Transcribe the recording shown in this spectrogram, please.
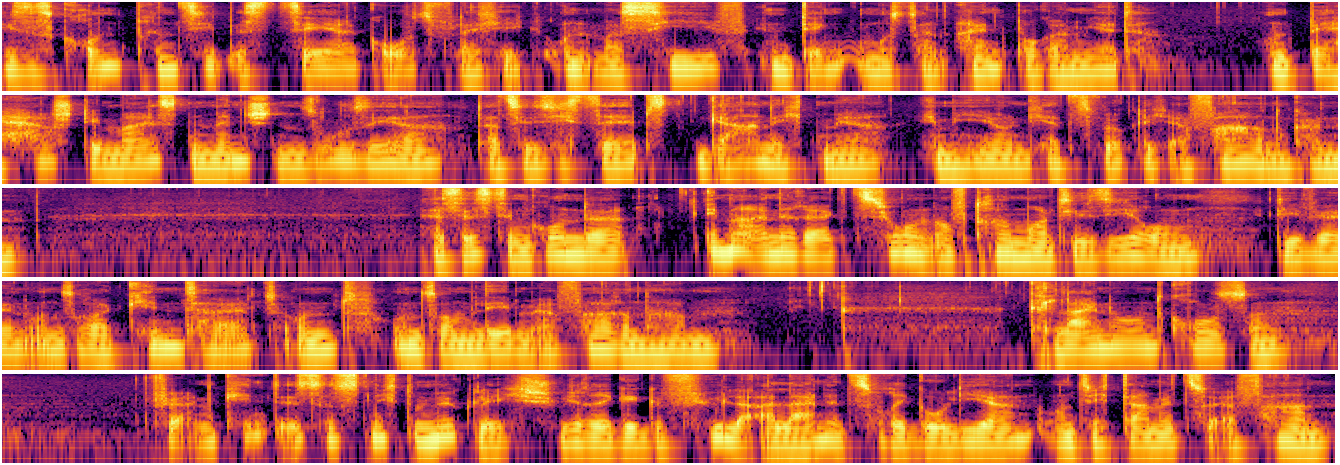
Dieses Grundprinzip ist sehr großflächig und massiv in Denkmustern einprogrammiert und beherrscht die meisten Menschen so sehr, dass sie sich selbst gar nicht mehr im Hier und Jetzt wirklich erfahren können. Es ist im Grunde immer eine Reaktion auf Traumatisierung, die wir in unserer Kindheit und unserem Leben erfahren haben. Kleine und große. Für ein Kind ist es nicht möglich, schwierige Gefühle alleine zu regulieren und sich damit zu erfahren.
